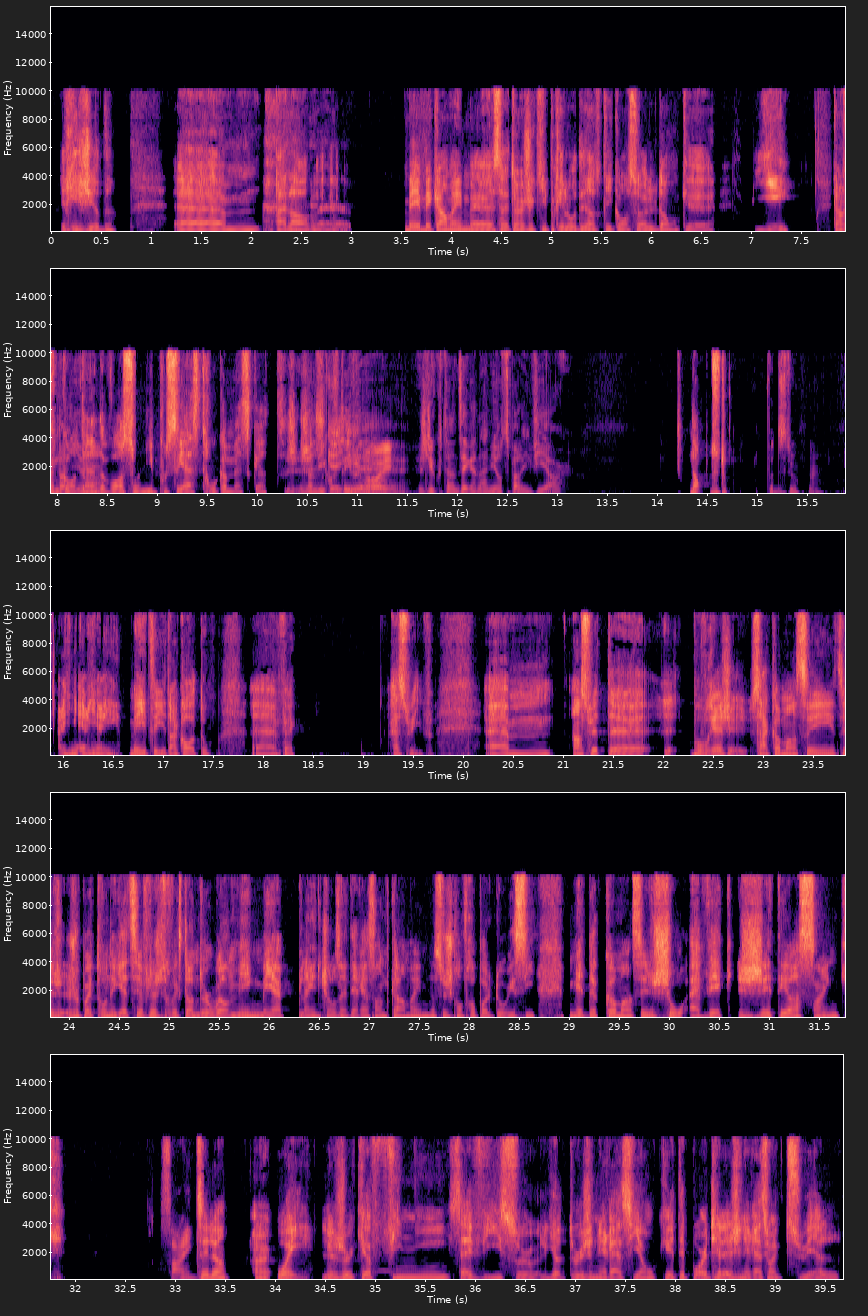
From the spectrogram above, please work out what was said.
rigide. Euh, alors, mais, mais quand même, ça va être un jeu qui est préloadé dans toutes les consoles, donc, yeah. Quand même content bien. de voir Sony pousser Astro comme mascotte. Je, je l'ai écouté, euh, Ouais. en diagonale. Ils ont-tu parlé de VR? Non, du tout. Pas du tout. Rien, rien, rien. Mais il est encore tôt. Euh, fait à suivre. Euh, ensuite, euh, pour vrai, ça a commencé. Je ne veux pas être trop négatif. là, J'ai trouvé que c'était underwhelming, mais il y a plein de choses intéressantes quand même. là, qu'on ne fera pas le tour ici. Mais de commencer le show avec GTA V, 5. tu sais là, ouais, le jeu qui a fini sa vie sur il y a deux générations, qui a été porté à la génération actuelle,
